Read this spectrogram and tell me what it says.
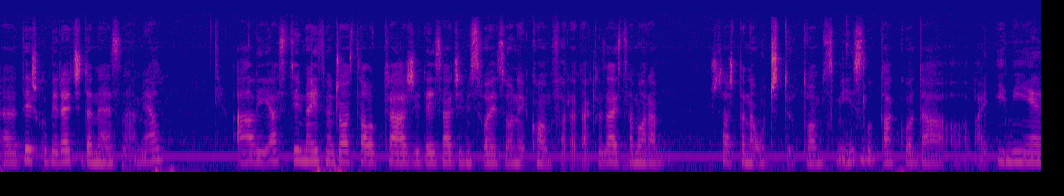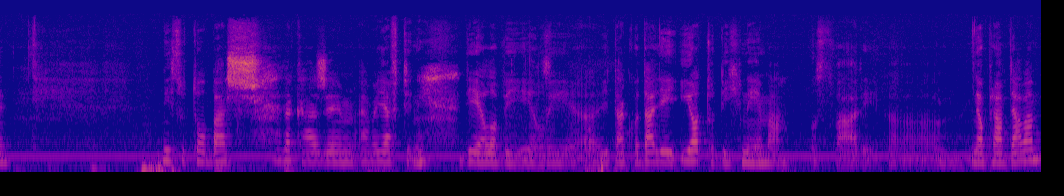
e, teško bi reći da ne znam, jel? Ali ja s tim na između ostalog traži da izađem iz svoje zone komfora. Dakle, zaista moram šta šta naučiti u tom smislu, tako da ovaj, i nije, nisu to baš, da kažem, evo, jeftini dijelovi ili e, i tako dalje i otud ih nema u stvari. E, ne opravdavam,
